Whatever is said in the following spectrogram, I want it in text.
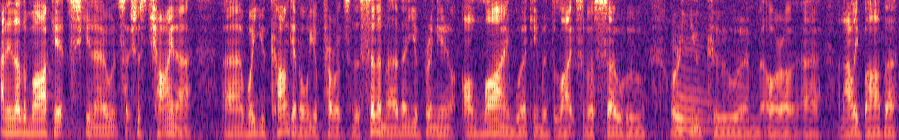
and in other markets, you know, such as China, uh, where you can't get all your products to the cinema, then you're bringing it online, working with the likes of a Sohu or a Youku um, or a, uh, an Alibaba.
